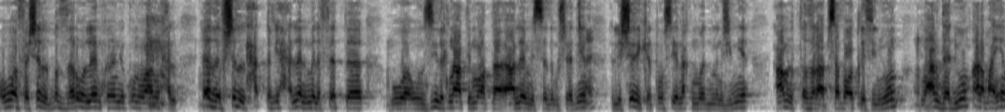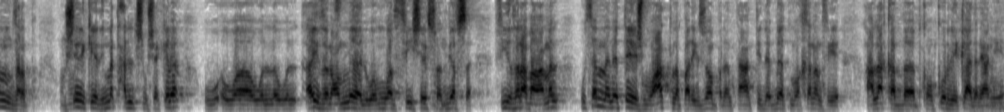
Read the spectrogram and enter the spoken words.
هو فشل بالضرورة لا يمكن أن يكون عنه حل. هذا فشل حتى في حلال ملفات ونزيدك نعطي معطى إعلامي للساده المشاهدين اللي الشركة التونسيه نقل المواد المنجميه عملت تضرب 37 يوم وعندها اليوم أربع أيام مضربه والشركة هذه ما تحلتش مشاكلها. وأيضا عمال وموظفي شركة سواد قفصة في ضرب عمل وثم نتائج معطلة. par exemple نتاع انتدابات مؤخرا في علاقة ب concours les cadres يعني.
